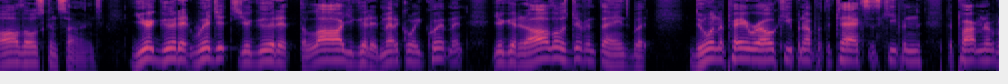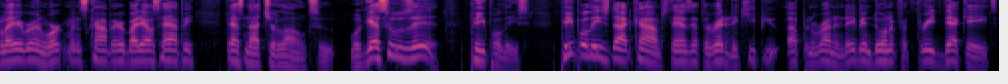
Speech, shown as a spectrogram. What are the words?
all those concerns. You're good at widgets, you're good at the law, you're good at medical equipment, you're good at all those different things, but doing the payroll, keeping up with the taxes, keeping the Department of Labor and Workmen's Comp, everybody else happy, that's not your long suit. Well, guess who's is? People Lease. PeopleLease.com stands at the ready to keep you up and running. They've been doing it for three decades.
